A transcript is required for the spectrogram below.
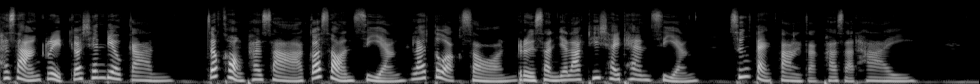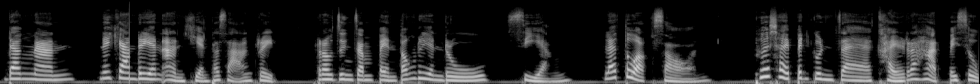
ภาษาอังกฤษก็เช่นเดียวกัน เจ้าของภาษาก็สอนเสียงและตัวอักษรหรือสัญลักษณ์ที่ใช้แทนเสียง ซึ่งแตกต่างจากภาษาไทย ดังนั้นในการเรียนอ่านเขียนภาษาอังกฤษ เราจึงจำเป็นต้องเรียนรู้ เสียง และตัวอักษร เพื่อใช้เป็นกุญแจไขรหัสไปสู่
